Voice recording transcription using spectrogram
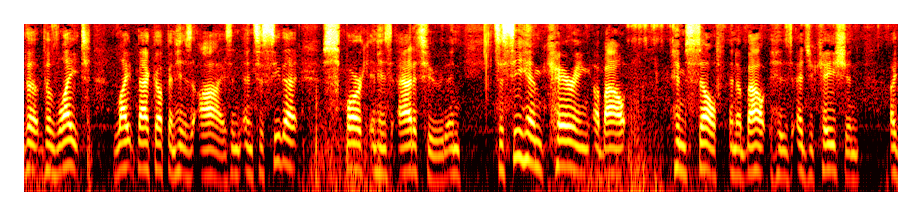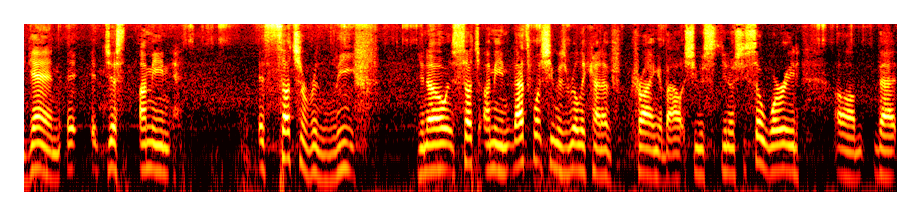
the, the light light back up in his eyes and, and to see that spark in his attitude and to see him caring about himself and about his education again it, it just i mean it's such a relief you know it's such i mean that's what she was really kind of crying about she was you know she's so worried um, that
